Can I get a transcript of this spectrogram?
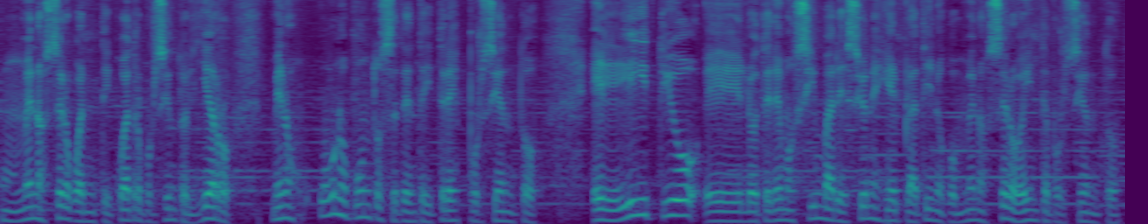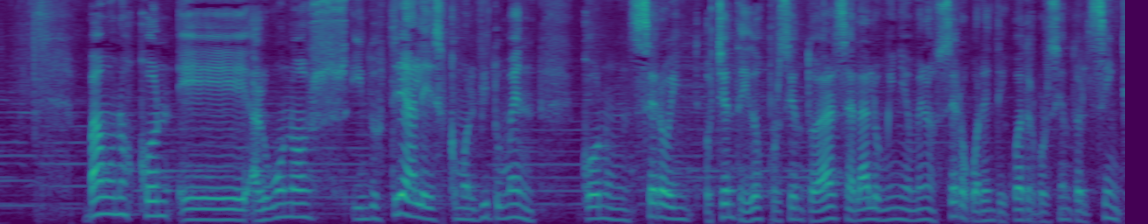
menos 0,44%, el hierro menos 1,73%, el litio eh, lo tenemos sin variaciones y el platino con menos 0,20%. Vámonos con eh, algunos industriales como el bitumen con un 0,82% de alza, el aluminio menos 0,44%, el zinc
